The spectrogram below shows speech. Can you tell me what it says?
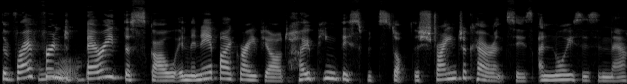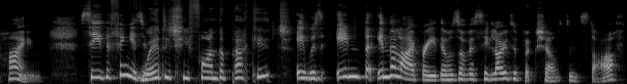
The Reverend Ooh. buried the skull in the nearby graveyard, hoping this would stop the strange occurrences and noises in their home. See, the thing is, Where did she find the package? it was in the in the library. There was obviously loads of bookshelves and stuff,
